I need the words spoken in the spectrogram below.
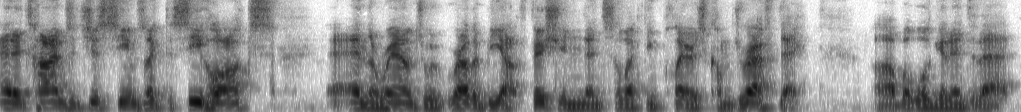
And at times, it just seems like the Seahawks and the Rams would rather be out fishing than selecting players come draft day. Uh, but we'll get into that.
